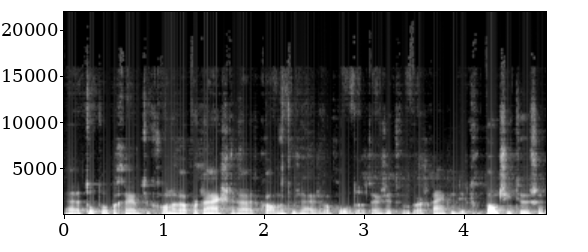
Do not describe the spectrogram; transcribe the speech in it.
Uh, tot op een gegeven moment gewoon een rapportage eruit kwam. En toen zeiden ze wel, goh, daar zit waarschijnlijk een discrepantie tussen.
